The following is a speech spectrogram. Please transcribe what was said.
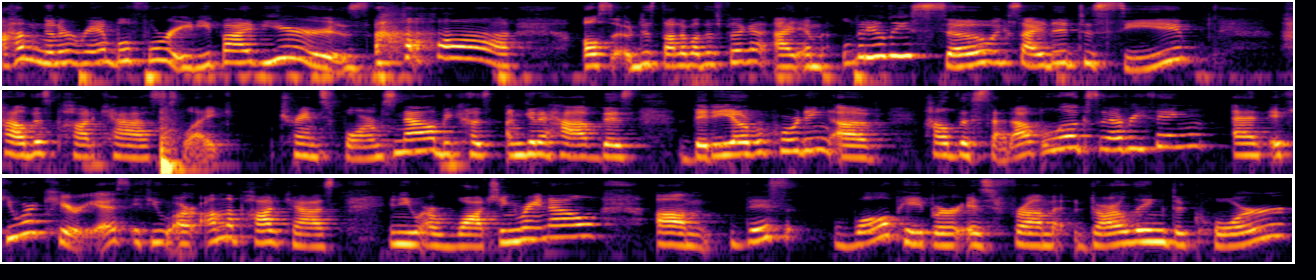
I'm gonna ramble for 85 years. also, just thought about this for a second. I am literally so excited to see how this podcast like transforms now because I'm gonna have this video recording of how the setup looks and everything. And if you are curious, if you are on the podcast and you are watching right now, um, this wallpaper is from Darling Decor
